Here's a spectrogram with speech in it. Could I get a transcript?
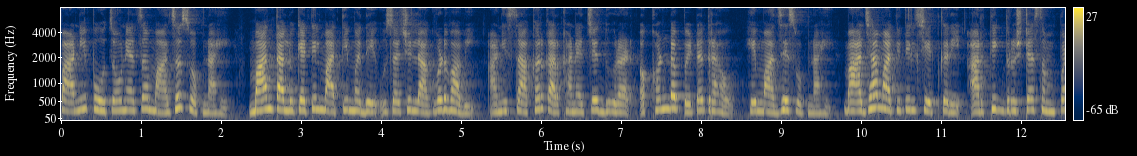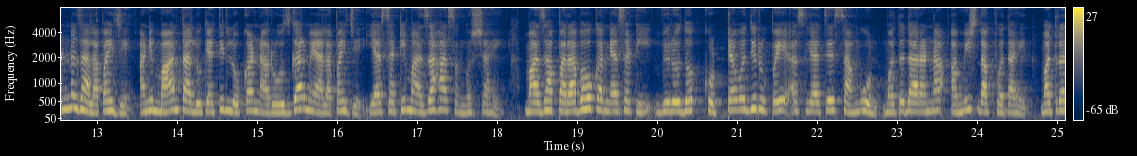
पाणी पोहोचवण्याचं माझं स्वप्न आहे. मान तालुक्यातील मातीमध्ये ऊसाची लागवड व्हावी आणि साखर कारखान्याचे धुराड अखंड पेटत राहो हे माझे स्वप्न आहे. माझ्या मातीतील शेतकरी आर्थिकदृष्ट्या संपन्न झाला पाहिजे आणि मान तालुक्यातील लोकांना रोजगार मिळाला पाहिजे यासाठी माझा हा संघर्ष आहे. माझा पराभव करण्यासाठी विरोधक कोट्यावधी रुपये असल्याचे सांगून मतदारांना आमिष दाखवत आहेत. मात्र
